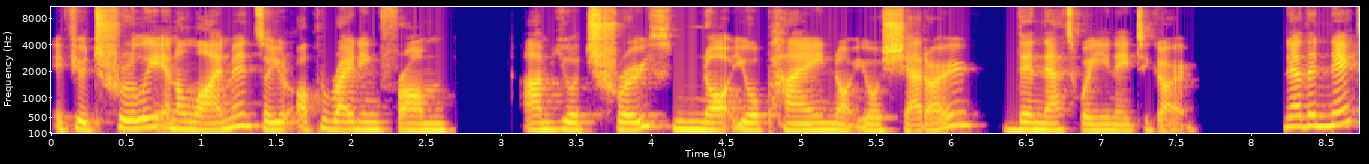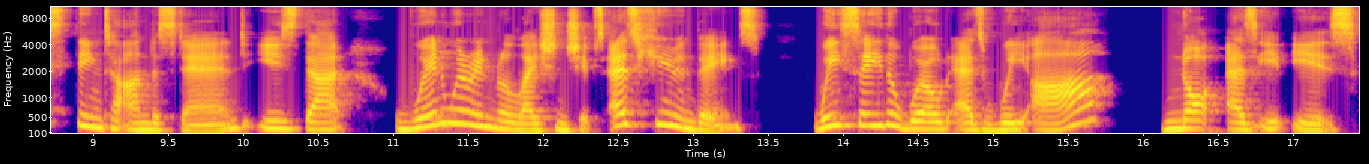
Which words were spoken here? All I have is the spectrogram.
if you're truly in alignment, so you're operating from um, your truth, not your pain, not your shadow, then that's where you need to go. Now, the next thing to understand is that when we're in relationships as human beings, we see the world as we are, not as it is.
